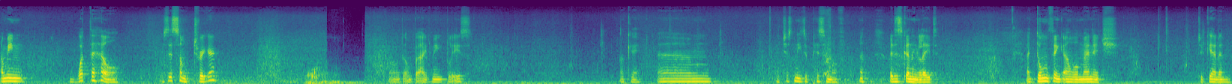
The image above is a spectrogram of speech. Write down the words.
I mean, what the hell? Is this some trigger? Oh, don't bite me, please. Okay. Um, I just need to piss him off. but it's getting late. I don't think I will manage to get him.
